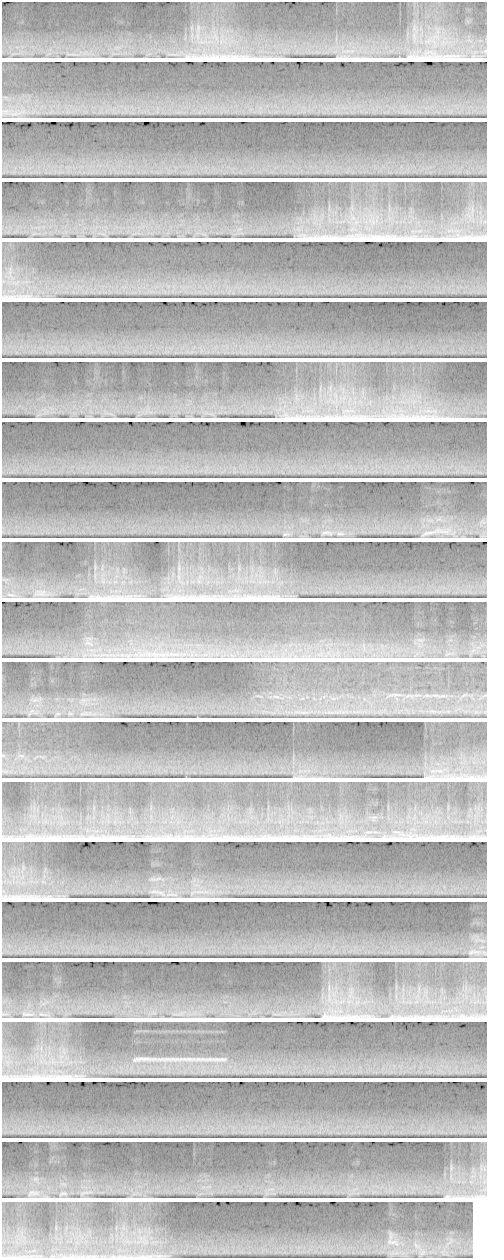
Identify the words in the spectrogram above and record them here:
Red 24. Red 24. Chimura. Red 56. Red 56. Cut. Block 56. Block 56. Thirty-seven yard field goal. It's good. Gets the first points of the game. I formation. Blue 44. Blue 44. One setback. Ready. Set. Cut. Cut. Incomplete.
